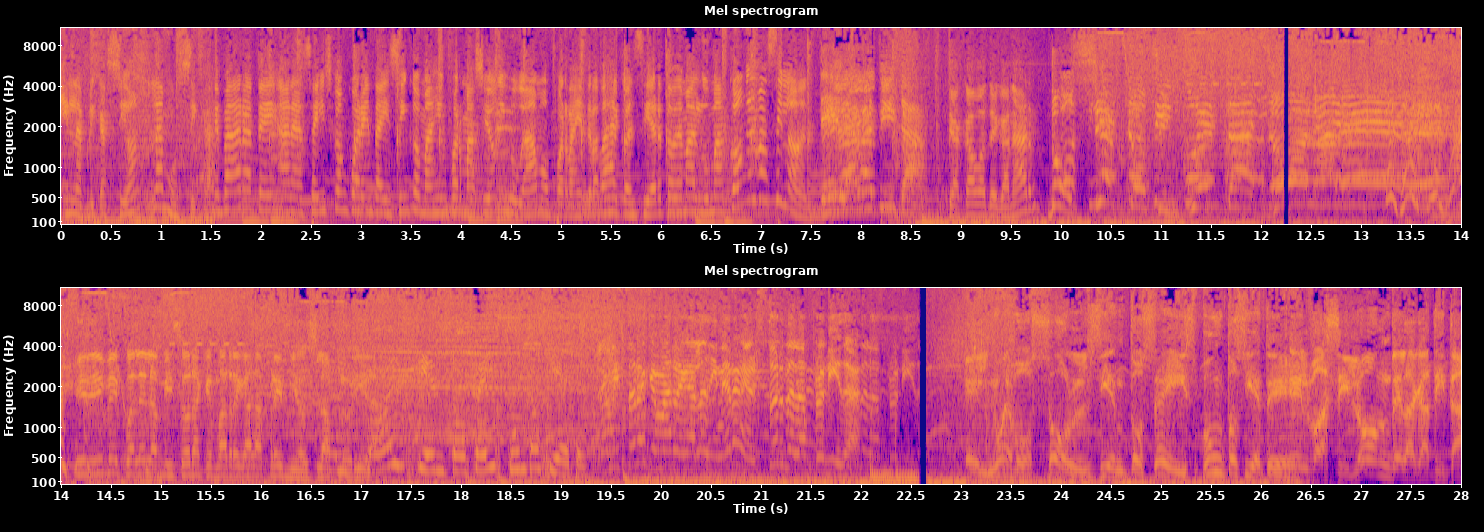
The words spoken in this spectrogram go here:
en la aplicación La Música. Prepárate a las 6.45 más información y jugamos por las entradas al concierto de Maluma con el vacilón De la gatita. Te acabas de ganar 250 dólares. Y dime cuál es la emisora que más regala premios, la Florida. 106.7. La emisora que más regala dinero en el sur de la Florida. El nuevo Sol 106.7. El vacilón de la gatita.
